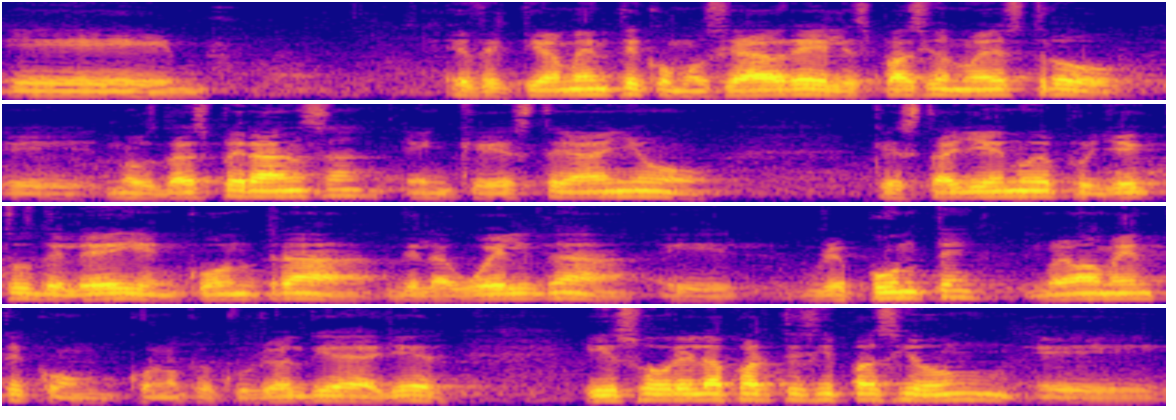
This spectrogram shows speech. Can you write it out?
Eh, Efectivamente, como se abre el espacio nuestro, eh, nos da esperanza en que este año, que está lleno de proyectos de ley en contra de la huelga, eh, repunte nuevamente con, con, lo que ocurrió el día de ayer. Y sobre la participación, eh,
